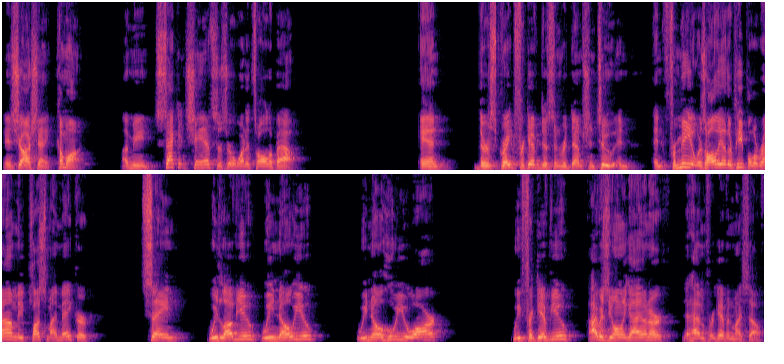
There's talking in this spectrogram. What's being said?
In Shawshank. Come on. I mean, second chances are what it's all about. And there's great forgiveness and redemption too. And, and for me, it was all the other people around me, plus my maker, saying, We love you. We know you. We know who you are. We forgive you. I was the only guy on earth that hadn't forgiven myself.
